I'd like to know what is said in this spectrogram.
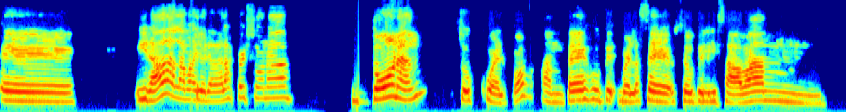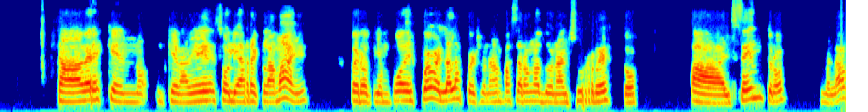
Eh, y nada, la mayoría de las personas donan sus cuerpos. Antes ¿verdad? Se, se utilizaban cadáveres que, no, que nadie solía reclamar, pero tiempo después, ¿verdad? Las personas pasaron a donar sus restos al centro, ¿verdad?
